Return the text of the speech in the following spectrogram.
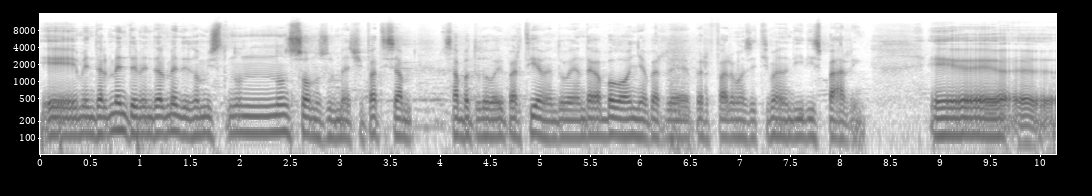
e mentalmente, mentalmente non, mi, non, non, sono sul match, infatti sab sabato dovrei partire, dovrei andare a Bologna per, per fare una settimana di, di sparring. Eh,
